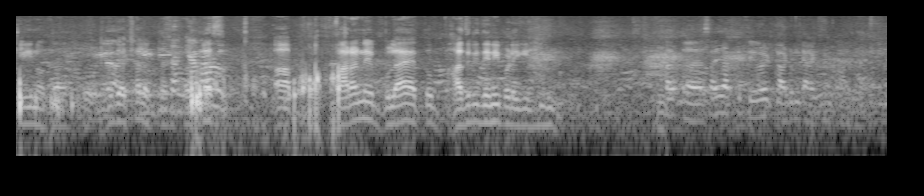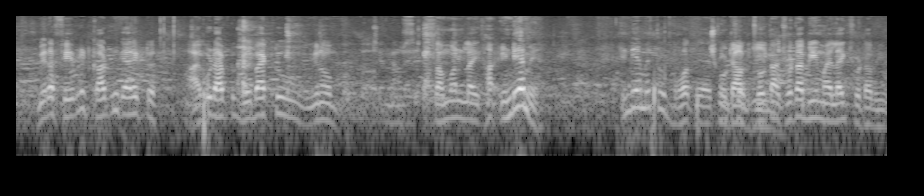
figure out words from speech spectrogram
क्लीन होता है तो मुझे अच्छा लगता है प्लस फारा ने बुलाया तो हाजिरी देनी पड़ेगी मेरा favourite cartoon character I would have to go back to you know someone like हाँ इंडिया में इंडिया में तो बहुत है छोटा छोटा छोटा भीम आई लाइक छोटा भीम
